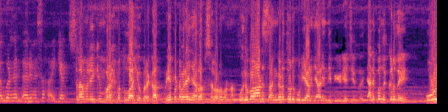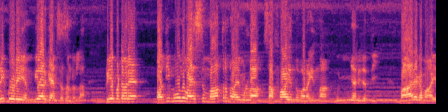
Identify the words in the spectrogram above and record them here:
അതുകൊണ്ട് വറഹമത്തല്ലാഹി വബർക്കാത്ത് പ്രിയപ്പെട്ടവരെ ഞാൻ റബ്സൽ ഒളവണ്ണ ഒരുപാട് സങ്കടത്തോട് കൂടിയാണ് ഞാൻ ഇന്ന് വീഡിയോ ചെയ്തത് ഞാനിപ്പോ നിൽക്കുന്നത് Kozhikode M B R cancer സെന്ററില. പ്രിയപ്പെട്ടവരെ പതിമൂന്ന് വയസ്സ് മാത്രം പ്രായമുള്ള സഫ എന്ന് പറയുന്ന കുഞ്ഞനുജത്തി മാരകമായ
